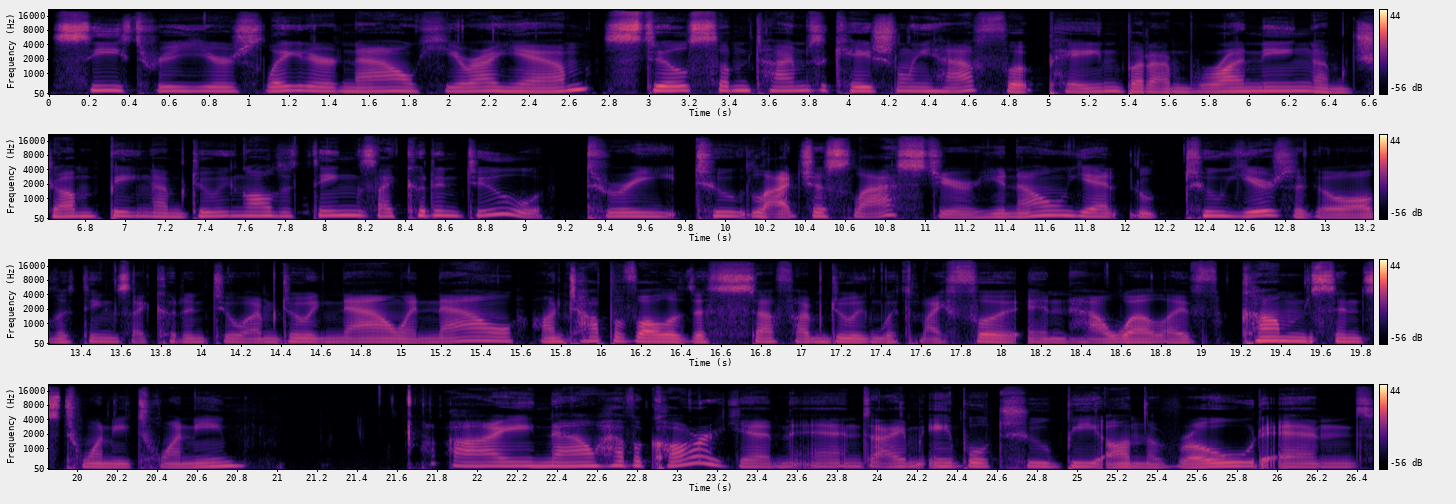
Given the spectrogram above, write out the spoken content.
see three years later now, here I am. Still sometimes occasionally have foot pain, but I'm running, I'm jumping, I'm doing all the things I couldn't do three two just last year you know yet two years ago all the things i couldn't do i'm doing now and now on top of all of the stuff i'm doing with my foot and how well i've come since 2020 I now have a car again and I'm able to be on the road. And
